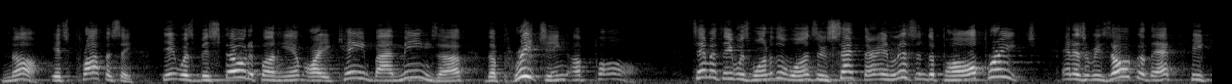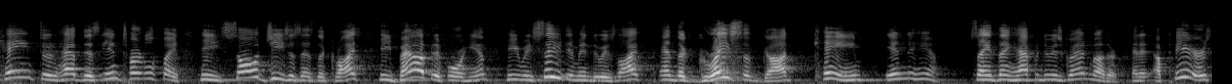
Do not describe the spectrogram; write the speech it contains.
No, it's prophecy. It was bestowed upon him, or he came by means of the preaching of Paul. Timothy was one of the ones who sat there and listened to Paul preach. And as a result of that, he came to have this internal faith. He saw Jesus as the Christ. He bowed before him. He received him into his life. And the grace of God came into him. Same thing happened to his grandmother. And it appears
